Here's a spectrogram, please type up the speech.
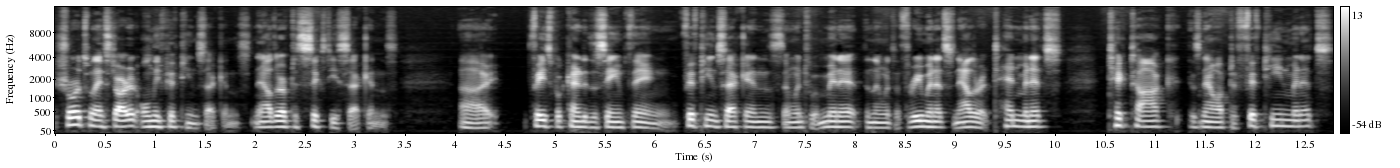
Shorts, when they started, only 15 seconds. Now they're up to 60 seconds. Uh, Facebook kind of did the same thing 15 seconds, then went to a minute, then went to three minutes. Now they're at 10 minutes. TikTok is now up to 15 minutes.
